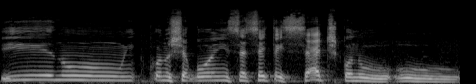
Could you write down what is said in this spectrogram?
E no, quando chegou em 67, quando o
